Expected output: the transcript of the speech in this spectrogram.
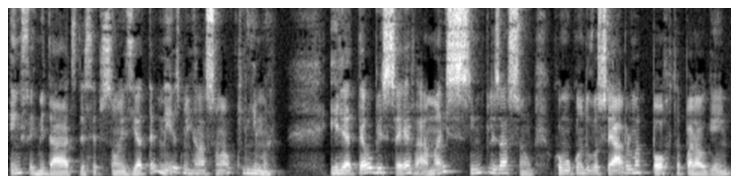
enfermidades, decepções e até mesmo em relação ao clima. Ele até observa a mais simples ação, como quando você abre uma porta para alguém,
